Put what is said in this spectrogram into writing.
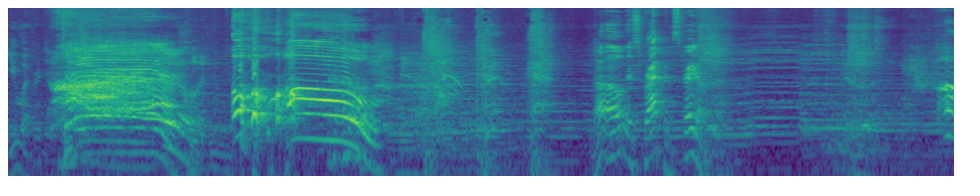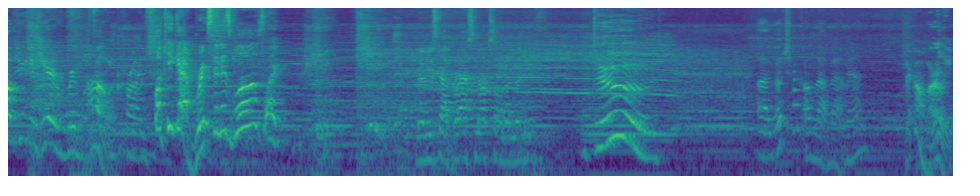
you ever did. Oh! Uh oh, they're scrapping straight up. Oh, you can hear rib fucking crunch. Fuck, he got bricks in his gloves, like. Maybe he's got brass knucks on underneath. Dude. Uh, go check on that Batman. Check on Harley.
